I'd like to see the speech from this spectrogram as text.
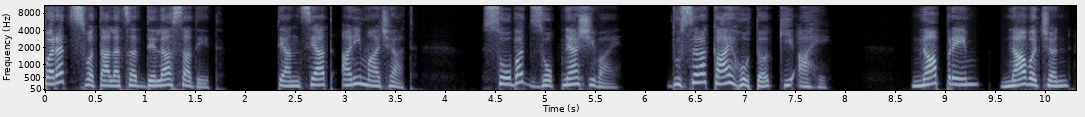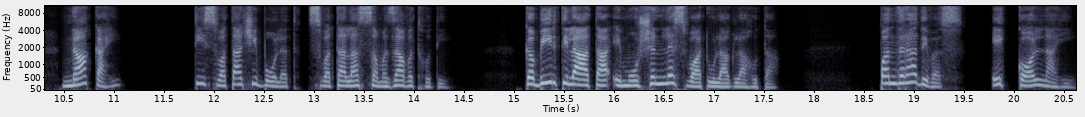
परत स्वतःलाचा दिलासा देत त्यांच्यात आणि माझ्यात. सोबत झोपण्याशिवाय. दुसरं काय होतं की आहे? ना प्रेम ना वचन ना काही. ती स्वतःची बोलत स्वतःला समजावत होती. कबीर तिला आता इमोशनलेस वाटू लागला होता. पंधरा दिवस एक कॉल नाही.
